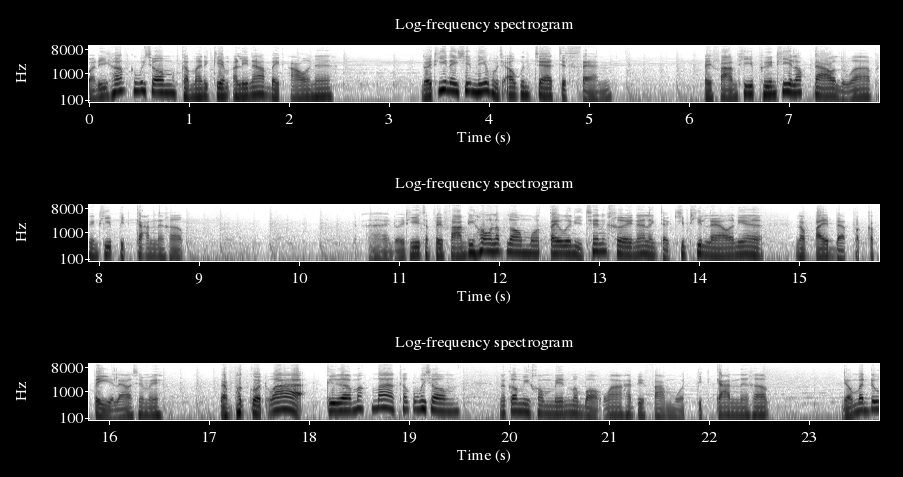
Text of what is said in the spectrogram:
วัสดีครับคุณผู้ชมกลับมาในเกม Arena Breakout นะ โดยที่ในคลิปนี้ผมจะเอากุญแจ 7 0 0 0 0 ไปฟาร์มที่พื้นที่ล็อกดาวน์หรือว่าพื้นที่ปิดกั้นนะครับ โดยที่จะไปฟาร์มที่ห้องรับรองโมเตลกันอีกเช่นเคยนะ หลังจากคลิปที่แล้วเนี่ย เราไปแบบปกติแล้วใช่ไหม แต่ปรากฏว่าเกลือมากๆครับคุณผู้ชม แล้วก็มีคอมเมนต์มาบอกว่าให้ไปฟาร์มหมดปิดกั้นนะครับ เดี๋ยวมาดู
